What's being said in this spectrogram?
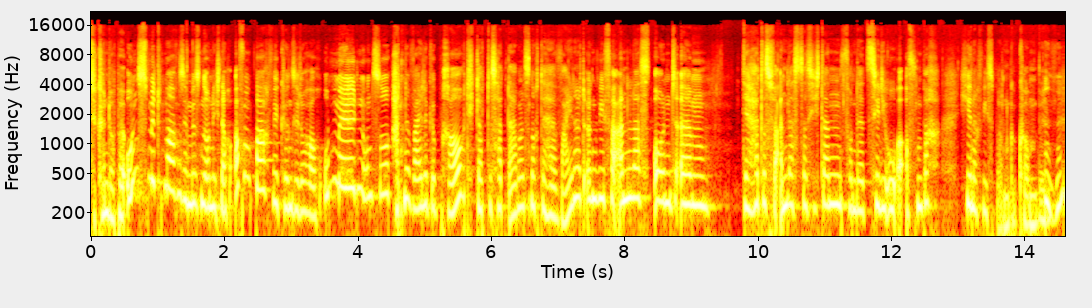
Sie können doch bei uns mitmachen, Sie müssen doch nicht nach Offenbach, wir können Sie doch auch ummelden und so. Hat eine Weile gebraucht. Ich glaube, das hat damals noch der Herr Weinert irgendwie veranlasst. Und ähm, der hat das veranlasst, dass ich dann von der CDU Offenbach hier nach Wiesbaden gekommen bin. Mhm.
